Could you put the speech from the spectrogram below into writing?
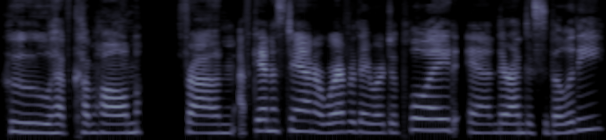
who have come home from Afghanistan or wherever they were deployed and they're on disability.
